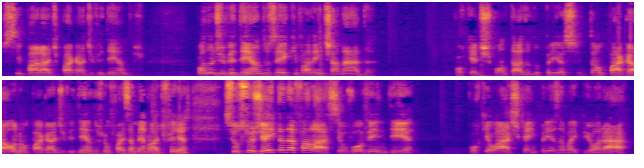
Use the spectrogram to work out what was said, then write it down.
se parar de pagar dividendos. Quando dividendos é equivalente a nada porque é descontado do preço. Então, pagar ou não pagar dividendos não faz a menor diferença. Se o sujeito ainda falar, se eu vou vender porque eu acho que a empresa vai piorar,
